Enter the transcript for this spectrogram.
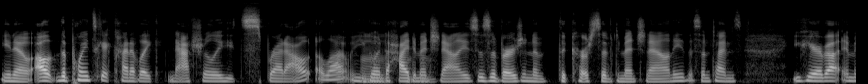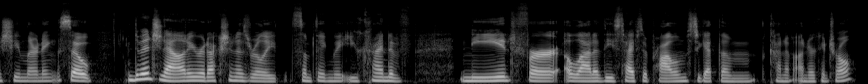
you know all, the points get kind of like naturally spread out a lot when you go into high mm-hmm. dimensionality this is a version of the curse of dimensionality that sometimes you hear about in machine learning so dimensionality reduction is really something that you kind of need for a lot of these types of problems to get them kind of under control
